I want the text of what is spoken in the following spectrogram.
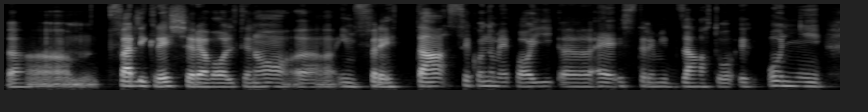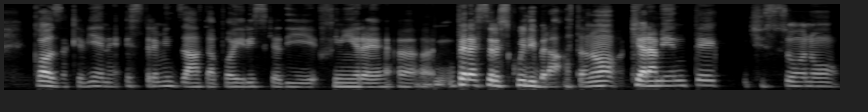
uh, farli crescere a volte no? uh, in fretta, secondo me poi è estremizzato e ogni cosa che viene estremizzata poi rischia di finire per essere squilibrata. No? Chiaramente ci sono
